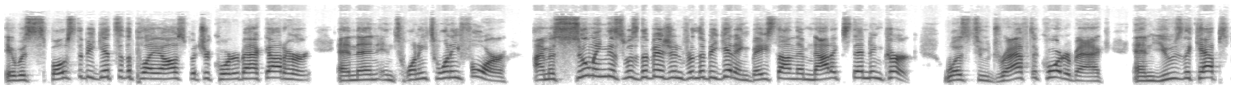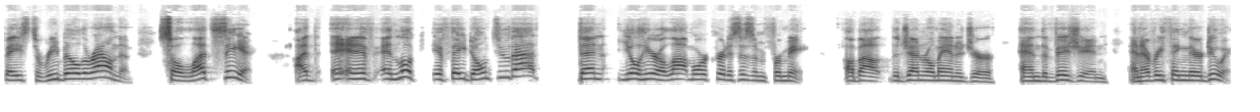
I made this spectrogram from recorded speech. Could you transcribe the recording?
It was supposed to be get to the playoffs, but your quarterback got hurt. And then in 2024, I'm assuming this was the vision from the beginning, based on them not extending Kirk, was to draft a quarterback and use the cap space to rebuild around them. So let's see it. I and if and look, if they don't do that, then you'll hear a lot more criticism from me about the general manager and the vision and everything they're doing.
